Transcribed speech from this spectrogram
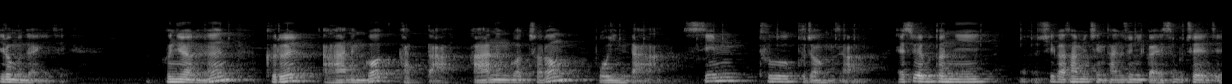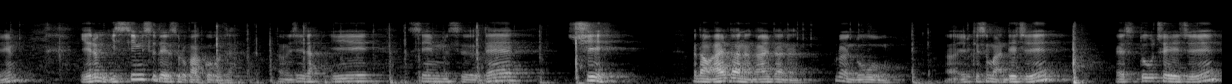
이런 문장이지. 그녀는 그를 아는 것 같다. 아는 것처럼 보인다. seem to 부정사. S 왜 붙었니? C가 3인칭 단수니까 S 붙여야지. 얘를 it seems that으로 바꿔보자. 그러면 시작. it seems that she. 그 다음 알다는 알다는. 그래 no. 아, 이렇게 쓰면 안 되지. S 또 붙여야지.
